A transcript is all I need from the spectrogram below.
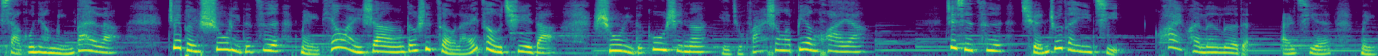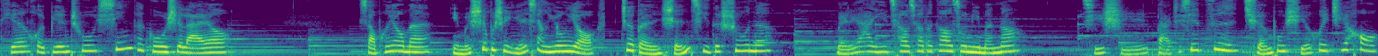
小姑娘明白了，这本书里的字每天晚上都是走来走去的，书里的故事呢也就发生了变化呀。这些字全住在一起，快快乐乐的，而且每天会编出新的故事来哦。小朋友们，你们是不是也想拥有这本神奇的书呢？美丽阿姨悄悄的告诉你们呢，其实把这些字全部学会之后，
